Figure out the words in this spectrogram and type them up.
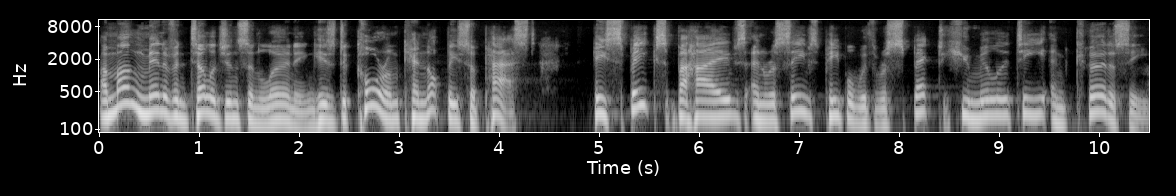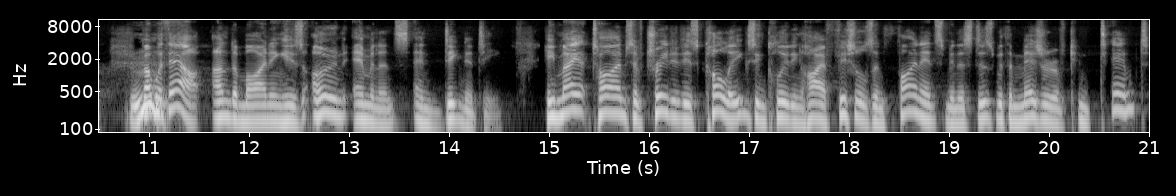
Among men of intelligence and learning, his decorum cannot be surpassed. He speaks, behaves, and receives people with respect, humility, and courtesy, but Mm. without undermining his own eminence and dignity. He may at times have treated his colleagues, including high officials and finance ministers, with a measure of contempt.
